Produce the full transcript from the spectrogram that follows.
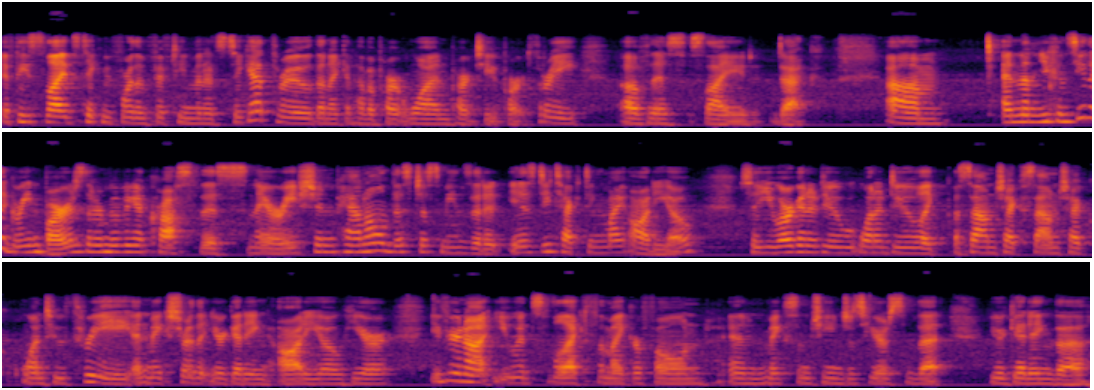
if these slides take me more than 15 minutes to get through, then I can have a part one, part two, part three of this slide deck. Um, and then you can see the green bars that are moving across this narration panel. This just means that it is detecting my audio. So you are going to do want to do like a sound check, sound check, one, two, three, and make sure that you're getting audio here. If you're not, you would select the microphone and make some changes here so that you're getting the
